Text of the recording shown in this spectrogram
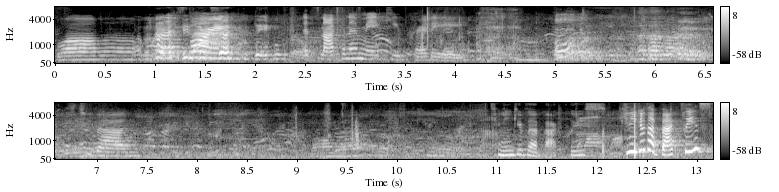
Blah, blah, blah. It's boring. It's not gonna make you pretty. It's too bad. Can you give that back, please? Can you give that back, please?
